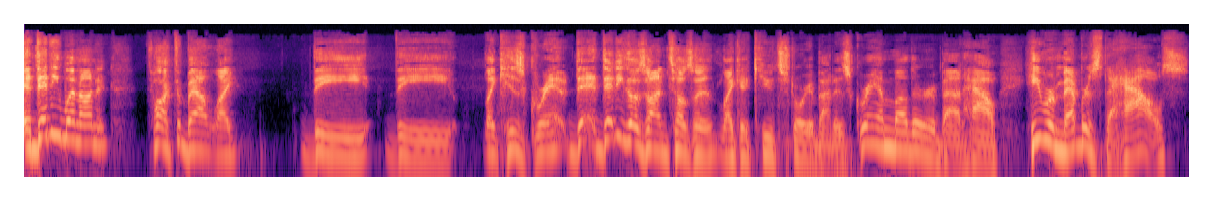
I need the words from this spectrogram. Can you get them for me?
And then he went on and talked about like the the like his grand. Then he goes on and tells a like a cute story about his grandmother about how he remembers the house.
